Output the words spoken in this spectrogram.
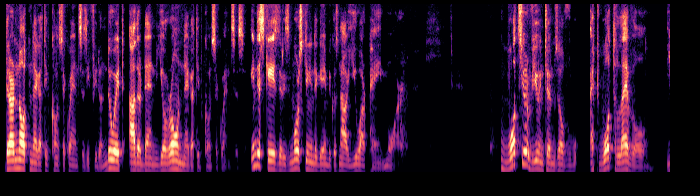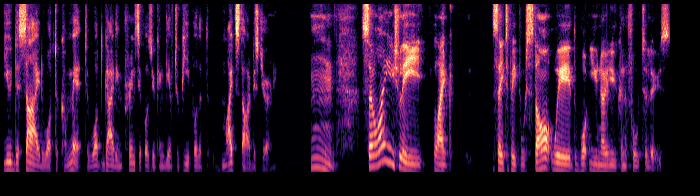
There are not negative consequences if you don't do it other than your own negative consequences. In this case there is more skin in the game because now you are paying more. What's your view in terms of at what level you decide what to commit? What guiding principles you can give to people that might start this journey? Hmm. So i usually like say to people start with what you know you can afford to lose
